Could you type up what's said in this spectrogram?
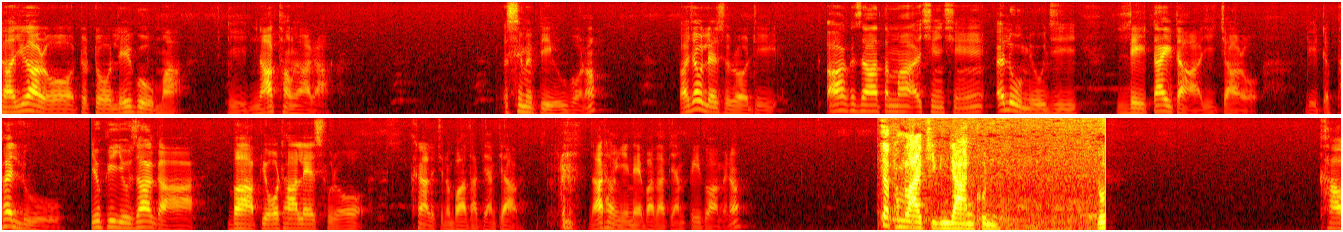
ဒါကြီးကတော့တော်တော်လေးကိုမှဒီနားထောင်ရတာအဆင်မပြေဘူးပေါ့နော်။ဘာကြောင့်လဲဆိုတော့ဒီအားကစားသမားအချင်းချင်းအဲ့လိုမျိုးကြီးလေတိုက်တာကြီးကြတော့ဒီတစ်ဖက်လူကိုယူကီယူဇာကဘာပြောထားလဲဆိုတော့ခဏလေးကျွန်တော်ဘာသာပြန်ပြမယ်။နားထောင်ရင်းနဲ့ဘာသာပြန်ပေးသွားမယ်နော် จะทำลายจิตวิญญาณคุณ ။เขา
